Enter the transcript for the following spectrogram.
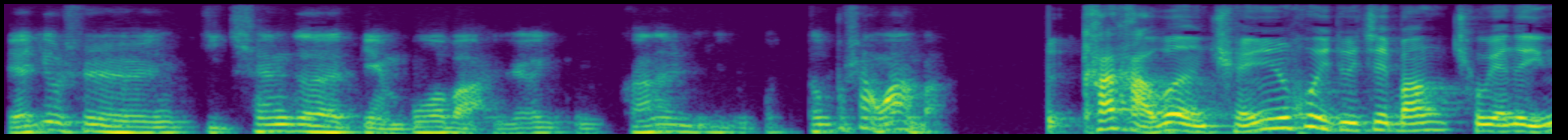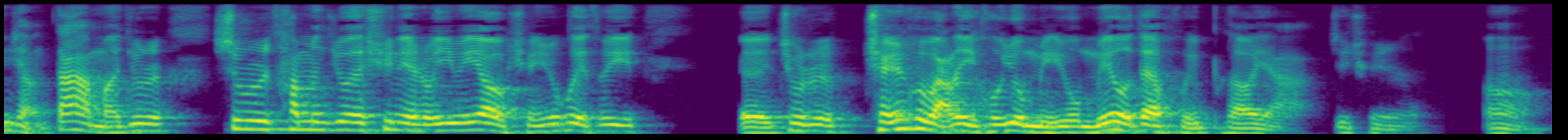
也就是几千个点播吧，人可能都不上万吧。卡卡问：全运会对这帮球员的影响大吗？就是是不是他们就在训练时候，因为要全运会，所以呃，就是全运会完了以后又没有没有再回葡萄牙？这群人，嗯，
